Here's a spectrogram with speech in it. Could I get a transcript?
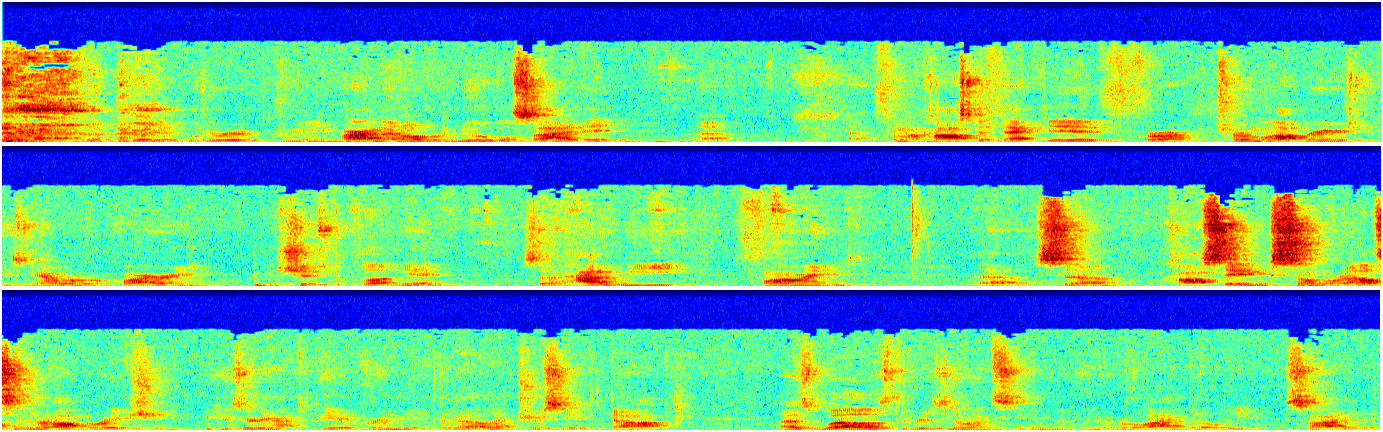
uh, from an environmental renewable side of it, from a cost-effective for our terminal operators, because now we're requiring the ships to plug in. So how do we find uh, some cost savings somewhere else in their operation because they're going to have to pay a premium for that electricity at the dock, as well as the resiliency and the, and the reliability side of it.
